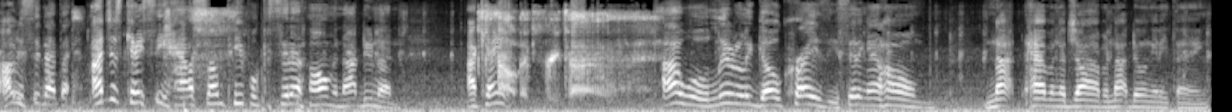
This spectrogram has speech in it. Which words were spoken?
I'll be sitting at the. I just can't see how some people can sit at home and not do nothing. I can't. Oh, all that free time. I will literally go crazy sitting at home not having a job and not doing anything,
